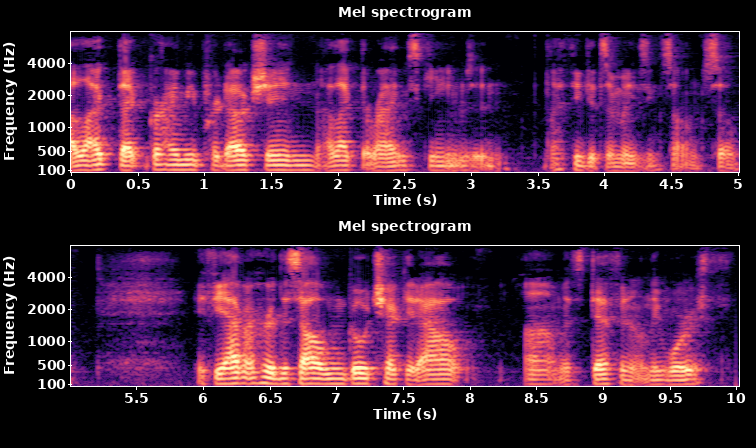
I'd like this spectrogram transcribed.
I like that grimy production. I like the rhyme schemes, and I think it's an amazing song. So, if you haven't heard this album, go check it out. Um, it's definitely worth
